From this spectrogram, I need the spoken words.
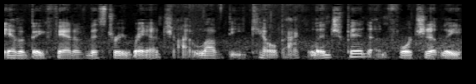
am a big fan of Mystery Ranch. I love the CamelBak linchpin. Unfortunately,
